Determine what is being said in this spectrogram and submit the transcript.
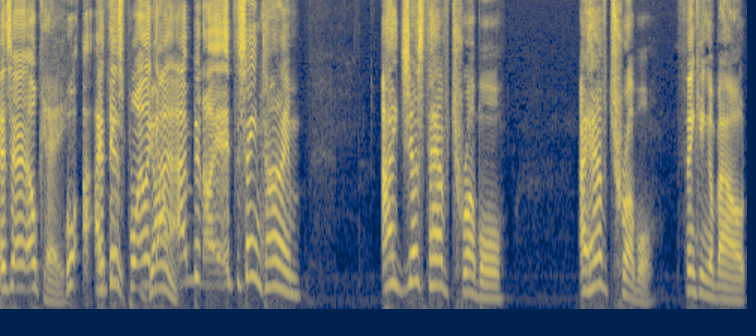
It's uh, okay. Well, I- at this point, like John- I, I've been uh, at the same time, I just have trouble. I have trouble thinking about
